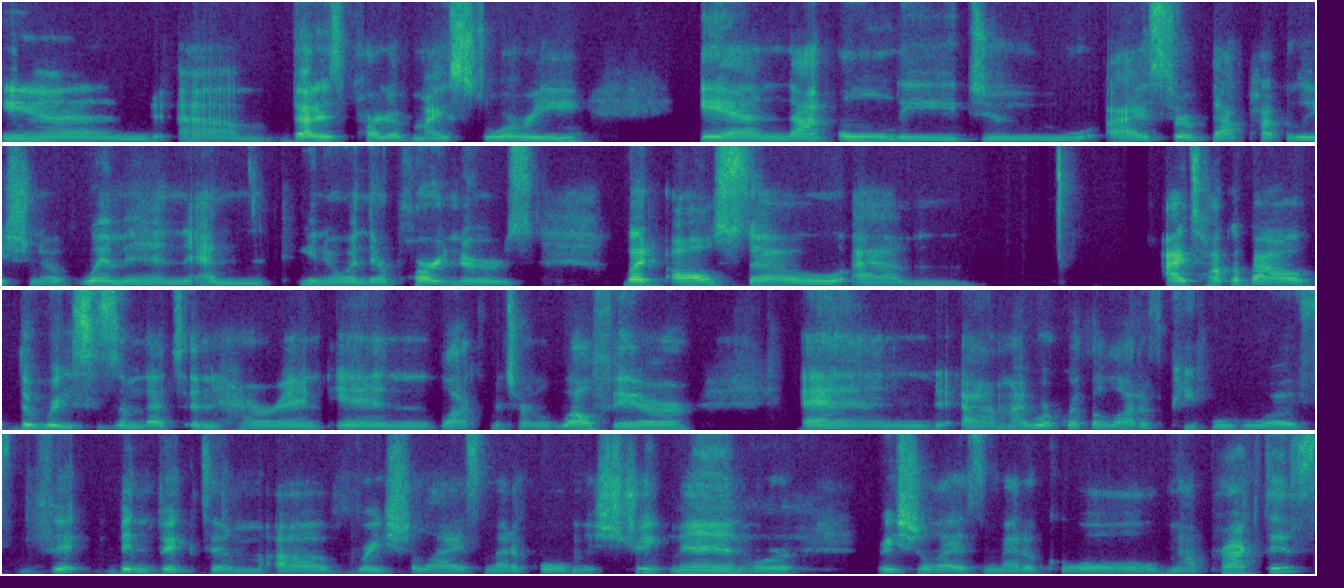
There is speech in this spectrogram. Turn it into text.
And um, that is part of my story. And not only do I serve that population of women and, you know, and their partners, but also um, I talk about the racism that's inherent in Black maternal welfare. And um, I work with a lot of people who have vi- been victim of racialized medical mistreatment or racialized medical malpractice.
